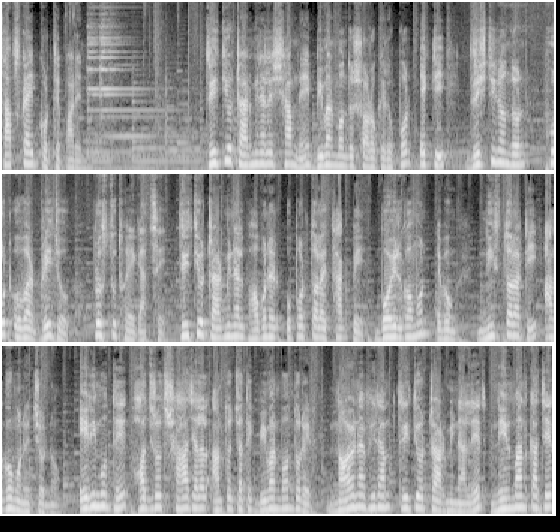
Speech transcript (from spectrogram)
সাবস্ক্রাইব করতে পারেন। তৃতীয় টার্মিনালের সামনে বিমানবন্দর সড়কের উপর একটি দৃষ্টিনন্দন ফুট ওভার ব্রিজও প্রস্তুত হয়ে গেছে। তৃতীয় টার্মিনাল ভবনের উপরতলায় থাকবে বহির্গমন এবং নিচতলাটি আগমনের জন্য। এরই মধ্যে হজরত শাহজালাল আন্তর্জাতিক বিমানবন্দরের নয়নাভিরাম তৃতীয় টার্মিনালের নির্মাণ কাজের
